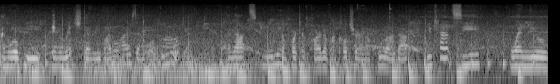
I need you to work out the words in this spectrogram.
and will be enriched and revitalized and it will hulu again. And that's a really important part of our culture and of hula that you can't see when you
